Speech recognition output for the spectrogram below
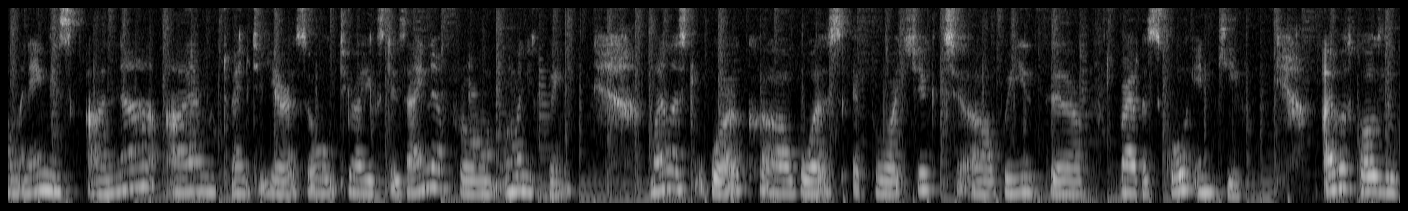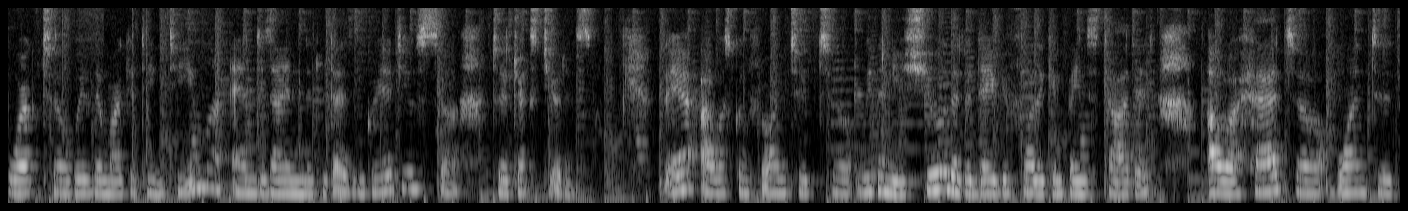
my name is Anna. I'm 20 years old UX designer from Uman, Ukraine. My last work uh, was a project uh, with the private school in Kiev. I was closely worked uh, with the marketing team and design advertising creatives uh, to attract students. There I was confronted uh, with an issue that the day before the campaign started, our head uh, wanted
